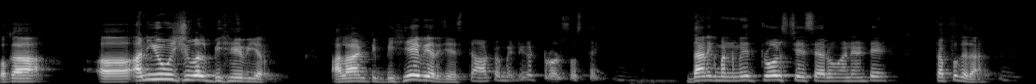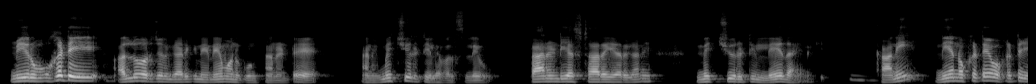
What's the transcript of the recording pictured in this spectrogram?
ఒక అన్యూజువల్ బిహేవియర్ అలాంటి బిహేవియర్ చేస్తే ఆటోమేటిక్గా ట్రోల్స్ వస్తాయి. దానికి మన మీద ట్రోల్స్ చేశారు అని అంటే తప్పు కదా. మీరు ఒకటి అల్లు అర్జున్ గారికి నేనేమనుకుంటున్నానంటే ఆయనకి మెచ్యూరిటీ లెవెల్స్ లేవు. పాన్ ఇండియా స్టార్ అయ్యారు కానీ మెచ్యూరిటీ లేదు ఆయనకి. కానీ నేను ఒకటే ఒకటి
